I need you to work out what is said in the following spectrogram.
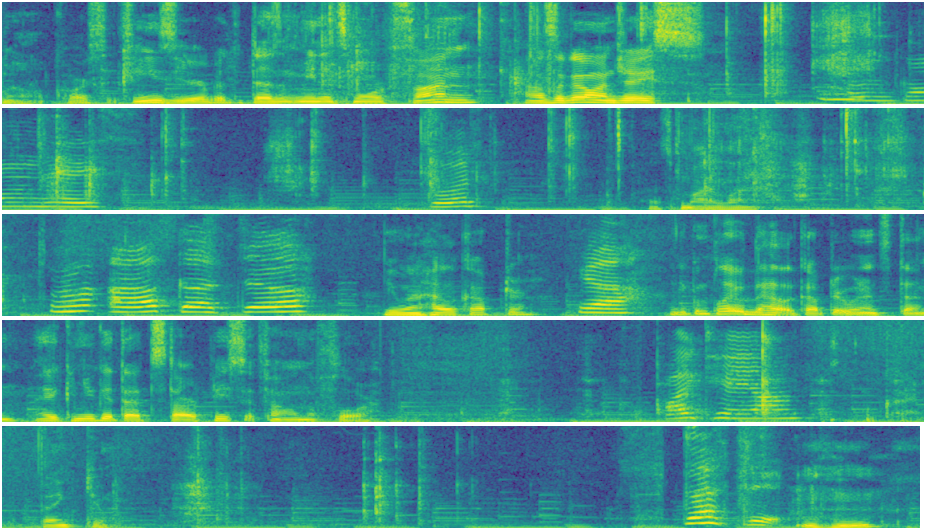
Well, of course it's easier, but it doesn't mean it's more fun. How's it going, Jace? How's it going, Jace? Good. That's my line. Uh, I got You want a helicopter? Yeah, You can play with the helicopter when it's done. Hey, can you get that star piece that fell on the floor? I can. Okay, thank you. That's it. Mm-hmm.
